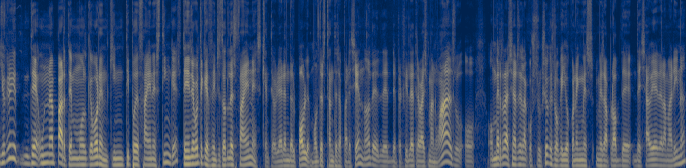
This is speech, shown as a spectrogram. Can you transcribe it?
jo crec que té una part té molt que veure en quin tipus de faenes tingues, tenint en compte que fins i tot les faenes, que en teoria eren del poble, moltes estan desapareixent, no? de, de, de perfil de treballs manuals o, o, o més relacionats amb la construcció, que és el que jo conec més, més a prop de, de Xàbia i de la Marina,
